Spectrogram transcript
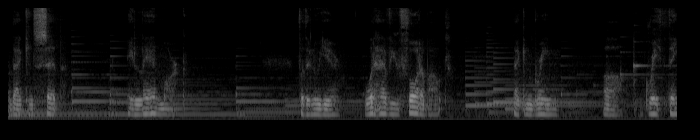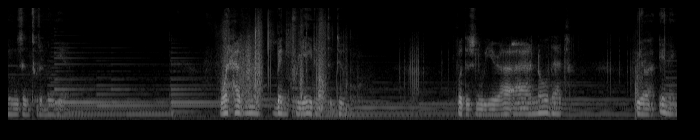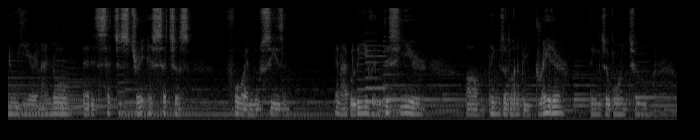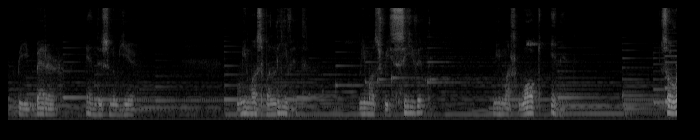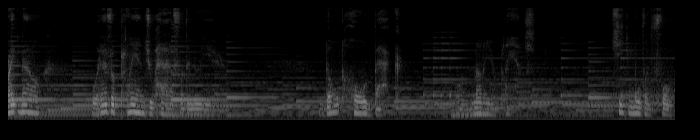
that can set a landmark for the new year? What have you thought about that can bring uh, great things into the new year? What have you been created to do for this new year? I, I know that we are in a new year, and I know that it sets us straight, it sets us for a new season. And I believe in this year, um, things are going to be greater, things are going to be better in this new year. We must believe it, we must receive it, we must walk in it. So, right now, whatever plans you have for the new year, don't hold back on none of your plans. Keep moving forward.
